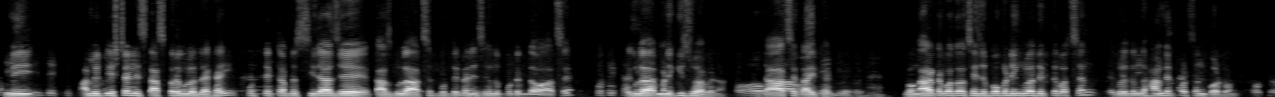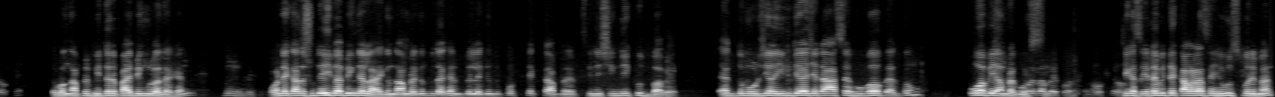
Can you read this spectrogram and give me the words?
আমি- আমি একটু স্টাইলিশ কাজ করে গুলো দেখাই। প্রত্যেকটা আপনার সিরা যে কাজগুলো আছে প্রত্যেকটা নিচে কিন্তু প্রোটেক্ট দেওয়া আছে। এগুলা মানে কিছু হবে না। যা আছে তাই থাকবে। হ্যাঁ। এবং আরেকটা কথা হচ্ছে যে পকেটিংগুলো দেখতে পাচ্ছেন এগুলো কিন্তু হান্ড্রেড পার্সেন্ট কটন এবং আপনি ভিতরে পাইপিংগুলো দেখেন অনেক আছে শুধু এই পাইপিংটা লাগে কিন্তু আমরা কিন্তু দেখেন পেলে কিন্তু প্রত্যেকটা আপনার ফিনিশিং নিখুঁত ভাবে একদম অরিজিনাল ইন্ডিয়া যেটা আছে হুবহু একদম ওভাবেই আমরা করছি। ঠিক আছে এটার ভিতরে কালার আছে হিউজ পরিমাণ।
